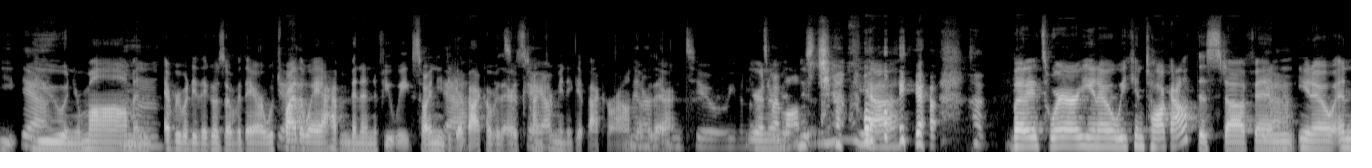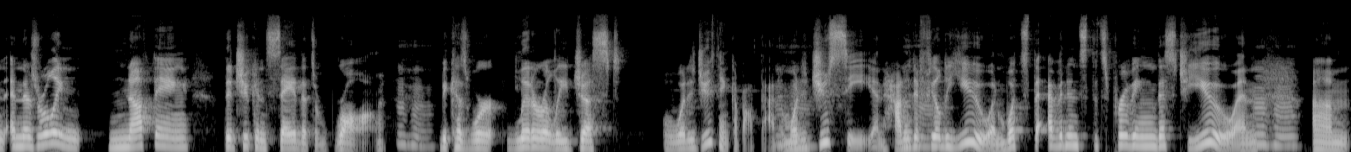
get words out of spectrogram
y- yeah. you and your mom Mhm. and everybody that goes over there which by the way i haven't been in a few weeks so i need to get back over it's there it's okay. time for me to get back around over there too, even though You're it's my mom's chapel. Yeah. yeah. but it's where you know we can talk out this stuff and Yeah. you know and and there's really nothing that you can say that's wrong hmm because we're literally just well, what did you think about that? And what Mhm. did you see? And how did it Mhm. feel to you? And what's the evidence that's proving this to you? And hmm um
